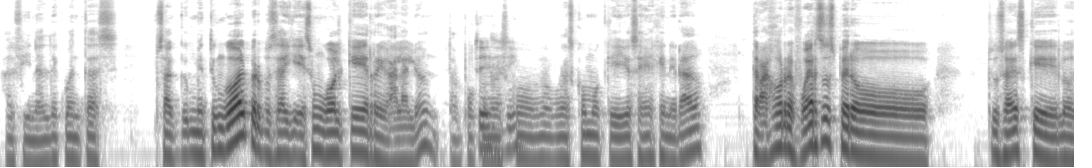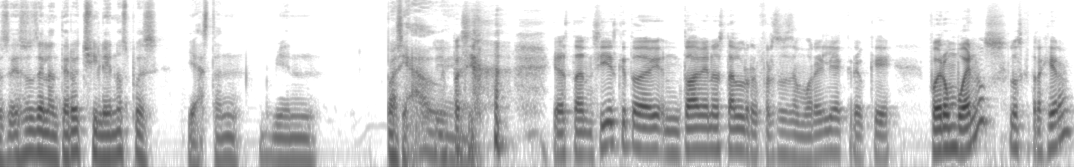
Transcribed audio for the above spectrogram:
al final de cuentas, o sea, mete un gol, pero pues es un gol que regala León, tampoco no, es Como, es como que ellos se hayan generado. Trajo refuerzos, pero tú sabes que los esos delanteros chilenos pues ya están bien paseados. Bien paseados. ya están. Sí, es que todavía, todavía no están los refuerzos de Morelia. Creo que fueron buenos los que trajeron.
